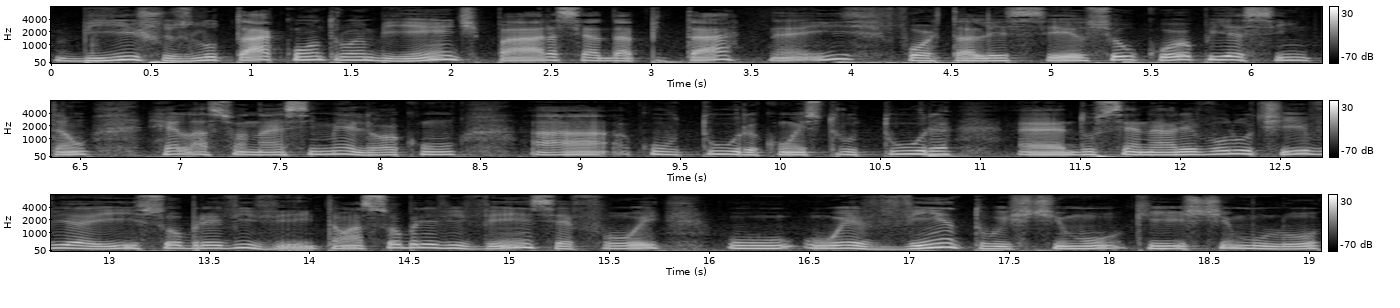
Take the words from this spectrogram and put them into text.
bichos, lutar contra o ambiente para se adaptar né, e fortalecer o seu corpo e assim então relacionar-se melhor com a cultura, com a estrutura é, do cenário evolutivo e aí sobreviver. Então a sobrevivência foi o, o evento estimu que estimulou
